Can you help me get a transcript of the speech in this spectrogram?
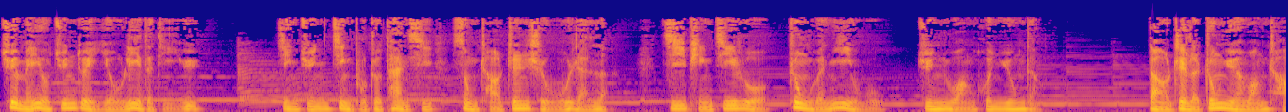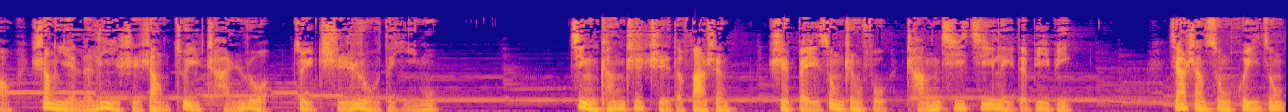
却没有军队有力的抵御，金军禁不住叹息：“宋朝真是无人了，积贫积弱，重文抑武，君王昏庸等，导致了中原王朝上演了历史上最孱弱、最耻辱的一幕。靖康之耻的发生，是北宋政府长期积累的弊病，加上宋徽宗、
